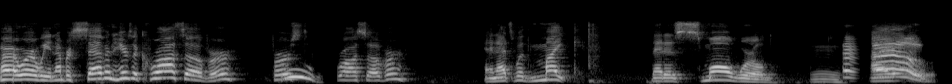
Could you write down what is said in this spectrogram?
All right, where are we? Number seven. Here's a crossover. First Ooh. crossover, and that's with Mike. That is Small World. Mm. Yeah. I- Oh.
